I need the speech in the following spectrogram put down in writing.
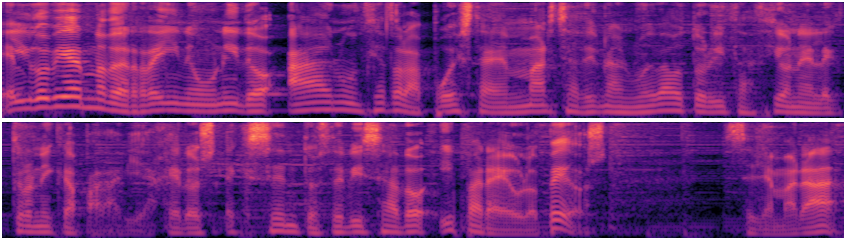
El gobierno de Reino Unido ha anunciado la puesta en marcha de una nueva autorización electrónica para viajeros exentos de visado y para europeos. Se llamará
